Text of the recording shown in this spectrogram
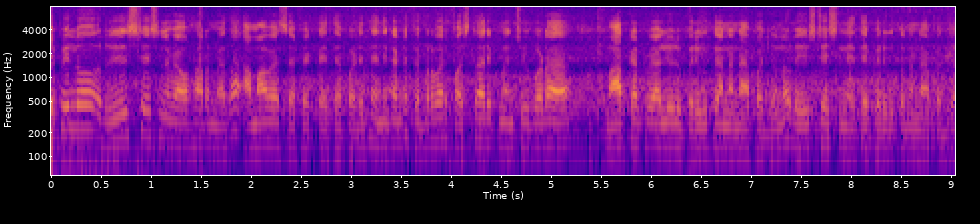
ఏపీలో రిజిస్ట్రేషన్ల వ్యవహారం మీద అమావాస్య ఎఫెక్ట్ అయితే పడింది. ఎందుకంటే ఫిబ్రవరి ఫస్ట్ తారీఖు నుంచి కూడా మార్కెట్ వాల్యూలు పెరుగుతున్న నేపథ్యంలో రిజిస్ట్రేషన్లు అయితే పెరుగుతున్న నేపథ్య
